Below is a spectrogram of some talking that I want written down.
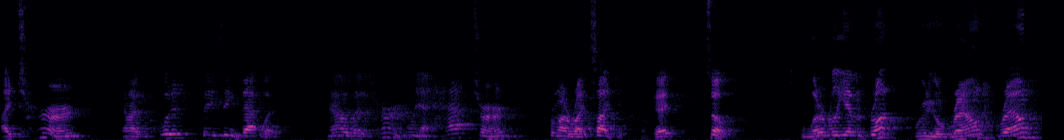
I turn and I put it facing that way. Now as I turn, it's only a half turn for my right side kick. Okay. So whatever you have in front, we're going to go round, round,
